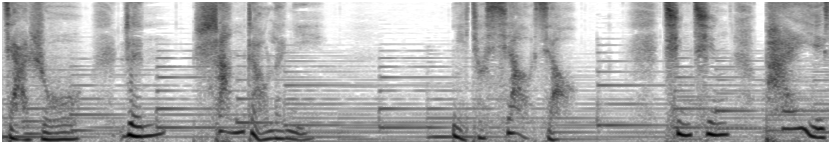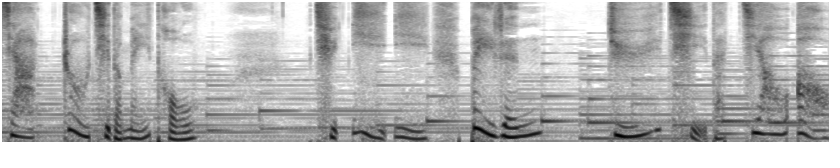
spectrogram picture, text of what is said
假如人伤着了你，你就笑笑，轻轻拍一下皱起的眉头，去忆忆被人。举起的骄傲。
